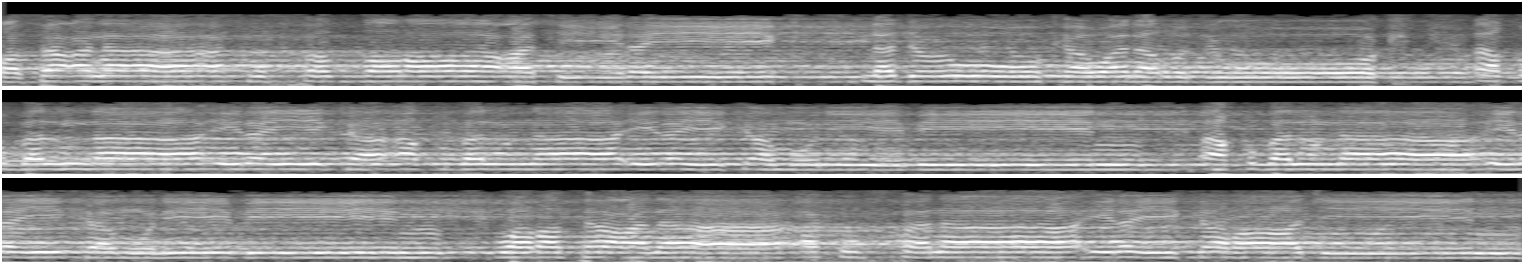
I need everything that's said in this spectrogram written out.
رفعنا أكف الضراعة إليك. ندعوك ونرجوك. أقبلنا إليك أقبلنا إليك منيبين. أقبلنا إليك منيبين. ورفعنا أكفنا إليك راجين.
